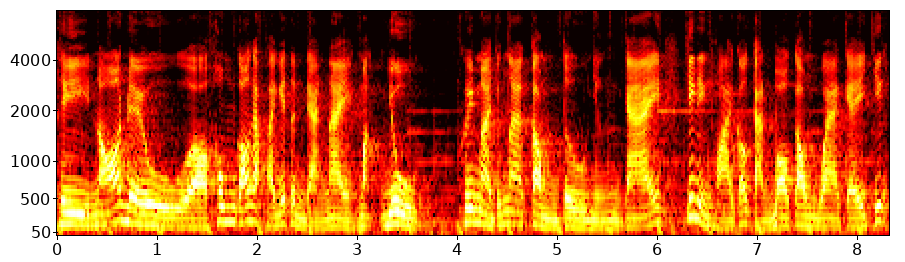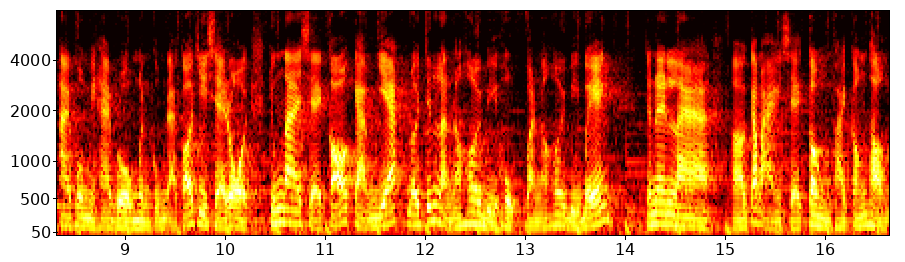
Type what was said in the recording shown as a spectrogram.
thì nó đều uh, không có gặp phải cái tình trạng này. Mặc dù khi mà chúng ta cầm từ những cái chiếc điện thoại có cạnh bo cong qua cái chiếc iPhone 12 Pro mình cũng đã có chia sẻ rồi chúng ta sẽ có cảm giác đó chính là nó hơi bị hụt và nó hơi bị bén cho nên là uh, các bạn sẽ cần phải cẩn thận.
